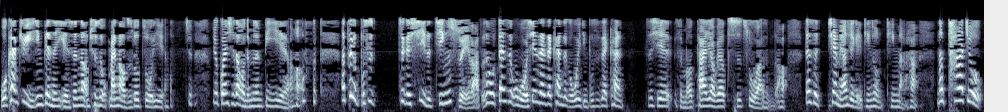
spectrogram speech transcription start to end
我看剧已经变成衍生到就是满脑子都作业，就又关系到我能不能毕业啊？那 这个不是。这个戏的精髓啦，然后但是我现在在看这个，我已经不是在看这些什么他要不要吃醋啊什么的哈，但是现在描写给听众听嘛哈，那他就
